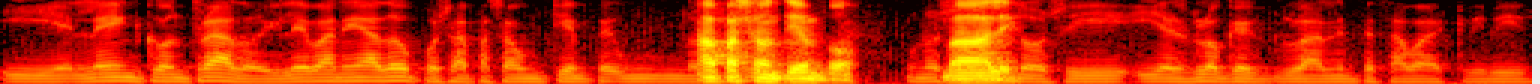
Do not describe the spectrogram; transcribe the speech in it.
y le he encontrado y le he baneado, pues ha pasado un tiempo. ha pasado un tiempo. Unos vale. y, y, es lo que han empezado a escribir.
